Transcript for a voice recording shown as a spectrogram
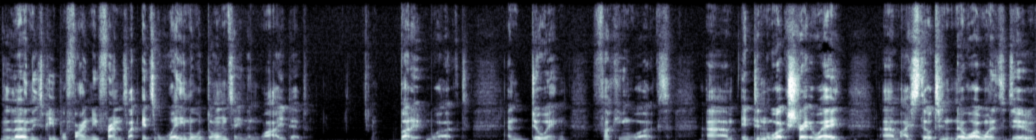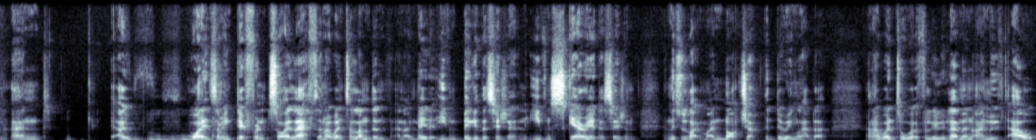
learn these people find new friends. Like it's way more daunting than what i did. But it worked and doing fucking worked. Um, it didn't work straight away. Um, I still didn't know what I wanted to do, and I wanted something different. So I left and I went to London, and I made an even bigger decision, an even scarier decision. And this was like my notch up the doing ladder. And I went to work for Lululemon. I moved out,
